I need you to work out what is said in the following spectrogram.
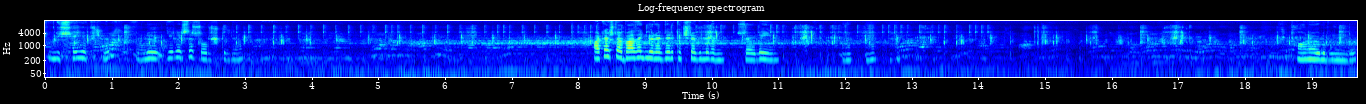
Şimdi şey yapacağız. Ölü gelirse soruşturacağım. Arkadaşlar bazen görevleri kaçırabilirim. Söyleyin. İki tane ölü bulundu.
